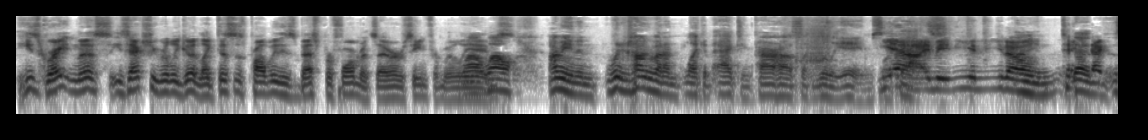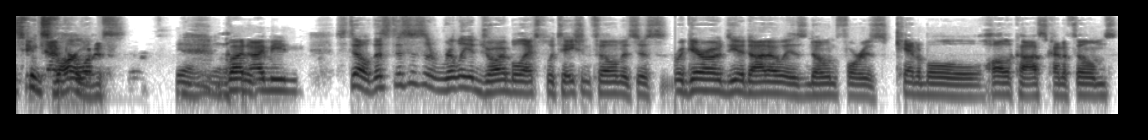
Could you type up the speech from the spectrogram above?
he's great in this. He's actually really good. Like this is probably his best performance I've ever seen from Willie Well, Aames. well, I mean, and when you're talking about a, like an acting powerhouse like Willie Aames, like yeah, I mean, you, you know, I mean, take that that, take speaks that volumes. yeah, yeah. but I mean, still, this this is a really enjoyable exploitation film. It's just Ruggiero Deodato is known for his cannibal Holocaust kind of films.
